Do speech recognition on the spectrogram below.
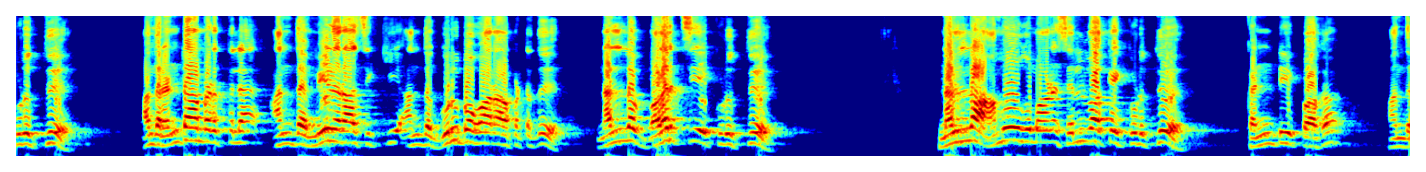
கொடுத்து அந்த ரெண்டாம் இடத்துல அந்த மீனராசிக்கு அந்த குரு பகவான் ஆகப்பட்டது. நல்ல வளர்ச்சியை கொடுத்து நல்ல அமோகமான செல்வாக்கை கொடுத்து கண்டிப்பாக அந்த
